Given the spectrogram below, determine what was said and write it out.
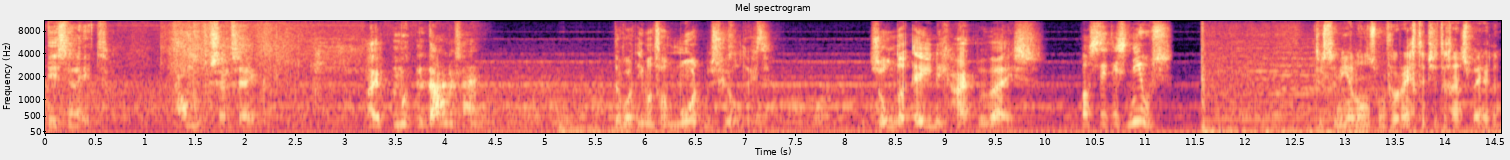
Is hij het? 100% zeker. Hij moet de dader zijn. Er wordt iemand van moord beschuldigd. Zonder enig hard bewijs. Was dit iets nieuws? Het is er niet aan ons om voor rechtertje te gaan spelen.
